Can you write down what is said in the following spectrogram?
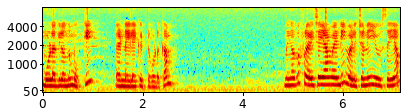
മുളകിലൊന്ന് മുക്കി എണ്ണയിലേക്ക് ഇട്ട് കൊടുക്കാം. നിങ്ങൾക്ക് ഫ്രൈ ചെയ്യാൻ വേണ്ടി വെളിച്ചെണ്ണയും യൂസ് ചെയ്യാം.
